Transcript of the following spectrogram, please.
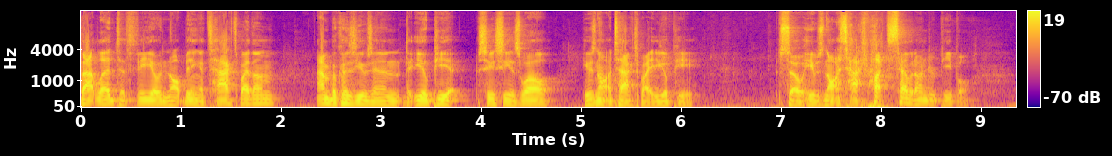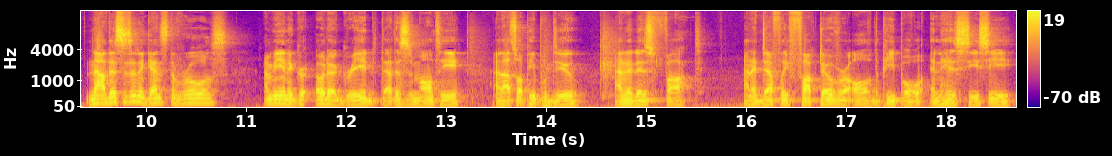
That led to Theo not being attacked by them. And because he was in the EOP CC as well, he was not attacked by EOP. So he was not attacked by like 700 people. Now, this isn't against the rules. I mean, Oda agreed that this is multi, and that's what people do. And it is fucked. And it definitely fucked over all of the people in his CC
